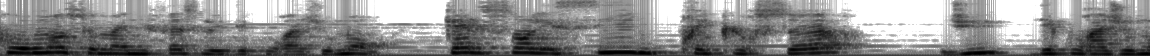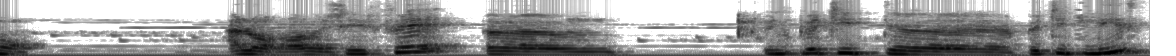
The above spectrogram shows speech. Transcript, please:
Comment se manifeste le découragement? Quels sont les signes précurseurs du découragement? Alors, euh, j'ai fait euh, une petite, euh, petite liste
